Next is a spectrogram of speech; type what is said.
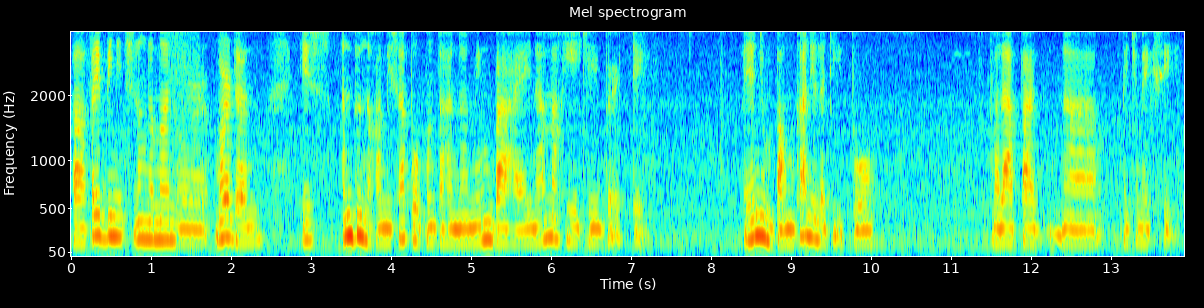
5 minutes lang naman or more than is andun na kami sa pupuntahan naming bahay na makiki-birthday. Ayan yung bangka nila dito. Malapad na medyo meksi.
